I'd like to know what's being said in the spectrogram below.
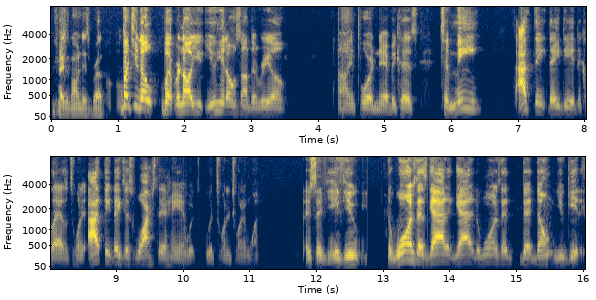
perspective on this, bro. But you know, but Renard, you you hit on something real uh, important there because to me, I think they did the class of twenty. I think they just washed their hand with with twenty twenty one. They said if you, if you the ones that's got it, got it. The ones that that don't, you get it.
